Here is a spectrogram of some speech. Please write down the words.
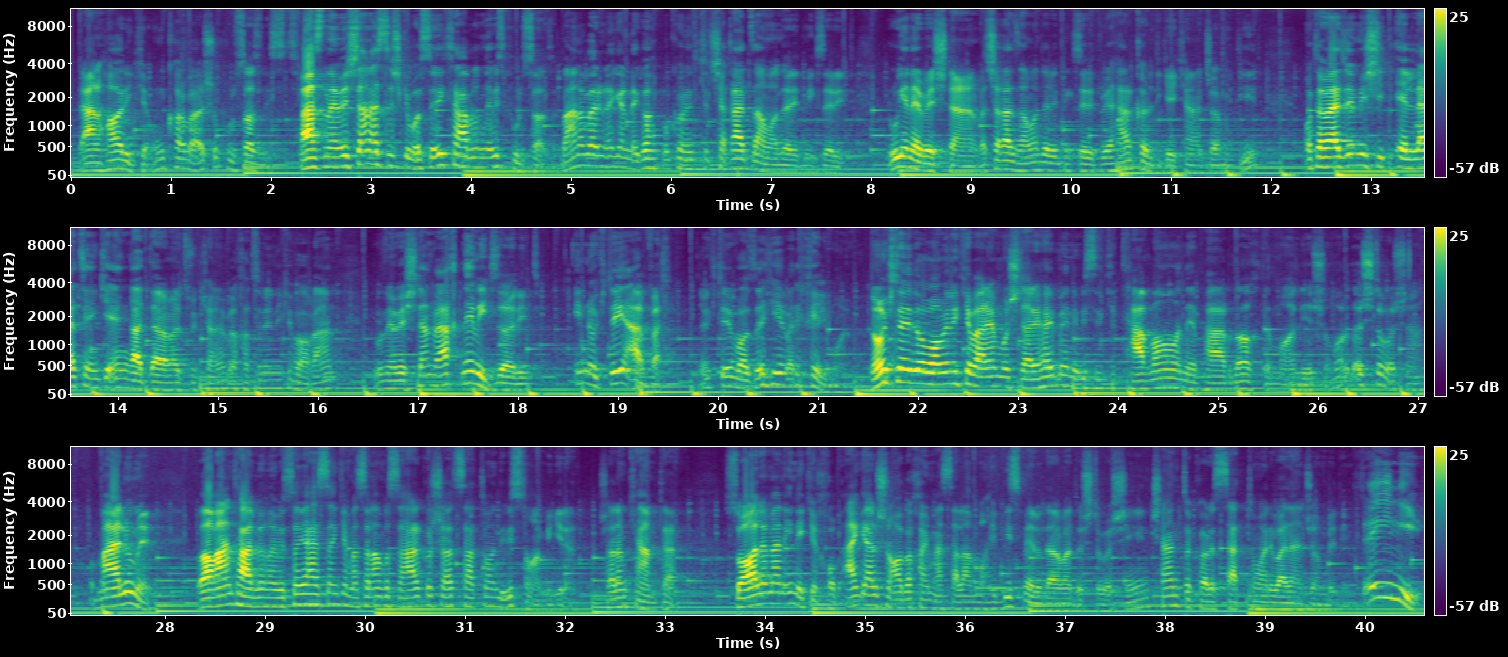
در حالی که اون کار براشون پولساز نیست. پس نوشتن هستش که واسه یک تبلیغ نویس پولسازه بنابراین اگر نگاه بکنید که چقدر زمان دارید می‌گذارید روی نوشتن و چقدر زمان دارید می‌گذارید روی هر کار دیگه که انجام می‌دید متوجه میشید علت اینکه اینقدر درآمدتون کمه به خاطر اینه که واقعا رو نوشتن وقت نمی‌گذارید. این نکته اول. نکته واضحیه ولی خیلی مهم نکته دوم اینه که برای مشتری های بنویسید که توان پرداخت مالی شما رو داشته باشن. معلومه. واقعا تبلیغ نویسایی هستن که مثلا واسه هر کار شاید 100 تومن 200 تومن می‌گیرن. شاید هم کمتر. سوال من اینه که خب اگر شما بخواید مثلا ماهی 20 میلیون درآمد داشته باشین چند تا کار 100 تومانی باید انجام بدین؟ خیلی.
